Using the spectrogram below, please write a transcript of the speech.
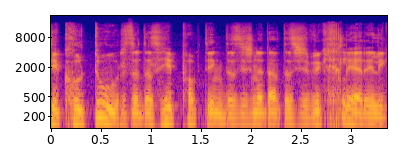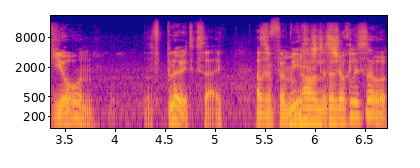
die Kultur, also das Hip-Hop-Ding, das ist nicht das ist wirklich eine Religion. Blöd gesagt. Also für mich ja, ist das, das schon ein so.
